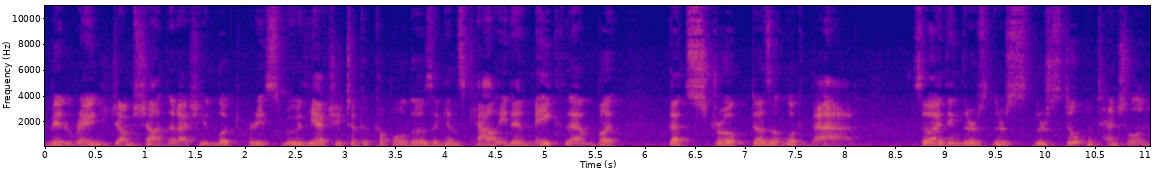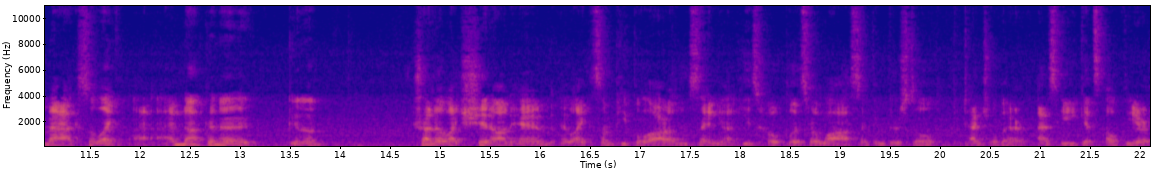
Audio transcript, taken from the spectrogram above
mid-range jump shot that actually looked pretty smooth. He actually took a couple of those against Cal. He didn't make them, but that stroke doesn't look bad. So I think there's there's there's still potential in Max. So like I, I'm not gonna gonna try to like shit on him and like some people are and saying that he's hopeless or lost. I think there's still potential there as he gets healthier.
